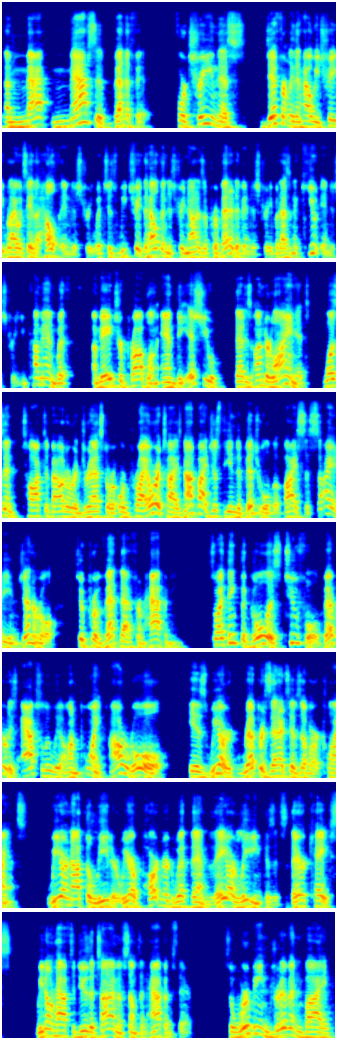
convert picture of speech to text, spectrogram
a ma- massive benefit for treating this differently than how we treat what I would say the health industry, which is we treat the health industry not as a preventative industry, but as an acute industry. You come in with a major problem, and the issue that is underlying it wasn't talked about or addressed or, or prioritized, not by just the individual, but by society in general to prevent that from happening. So I think the goal is twofold. Beverly's absolutely on point. Our role is we are representatives of our clients. We are not the leader. We are partnered with them. They are leading because it's their case. We don't have to do the time if something happens there. So we're being driven by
